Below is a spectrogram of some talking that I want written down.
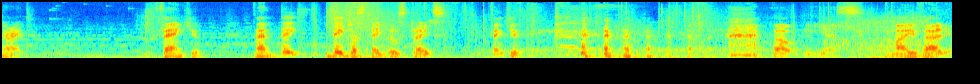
Alright. Thank you. Man, they they just take those trades. Thank you. oh, yes. My value.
